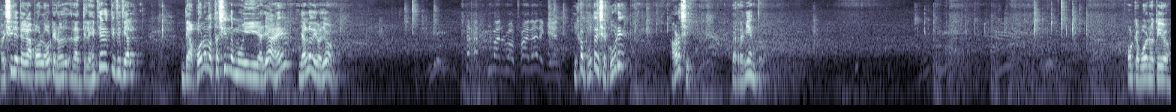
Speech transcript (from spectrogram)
A ver si le pega Apolo, que no, la inteligencia artificial de Apolo no está siendo muy allá, ¿eh? Ya lo digo yo. Hijo puta, ¿y se cubre? Ahora sí. Te reviento. Oh, qué bueno, tío.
